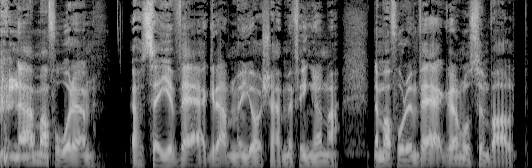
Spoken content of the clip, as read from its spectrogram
när man får en, jag säger vägran men gör så här med fingrarna. När man får en vägran hos en valp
